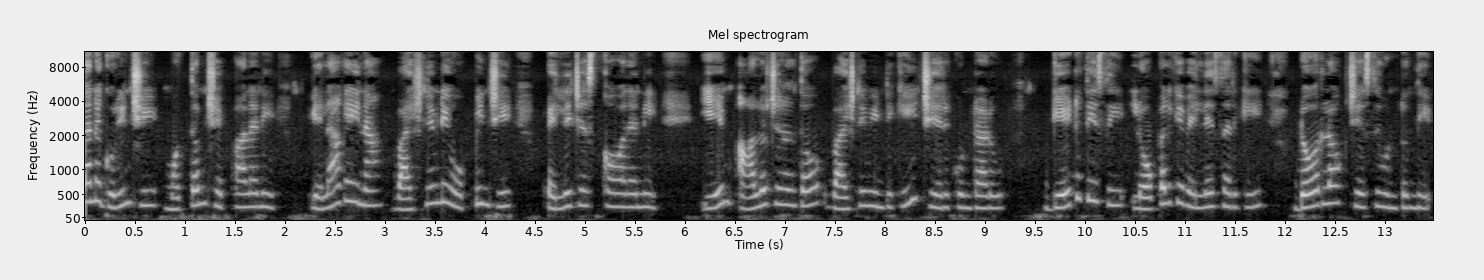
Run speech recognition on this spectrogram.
తన గురించి మొత్తం చెప్పాలని ఎలాగైనా వైష్ణవిని ఒప్పించి పెళ్ళి చేసుకోవాలని ఏం ఆలోచనలతో వైష్ణవి ఇంటికి చేరుకుంటాడు. గేటు తీసి లోపలికి వెళ్ళేసరికి డోర్ లాక్ చేసి ఉంటుంది.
